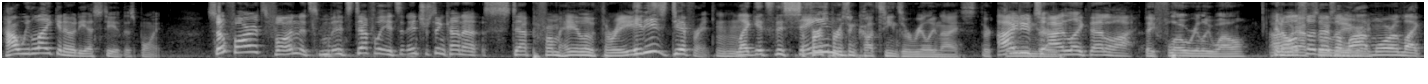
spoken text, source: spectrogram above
How we like an ODST at this point? so far it's fun. It's it's definitely it's an interesting kind of step from Halo Three. It is different. Like it's the same. First person cutscenes are really nice. They're clean, I do too. I like that a lot. They flow really well. and I also there's a absolutely lot more like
